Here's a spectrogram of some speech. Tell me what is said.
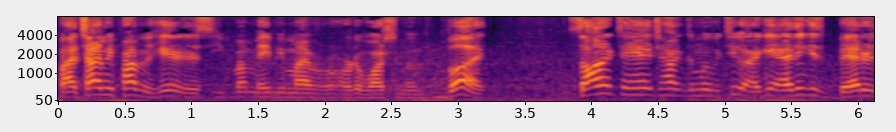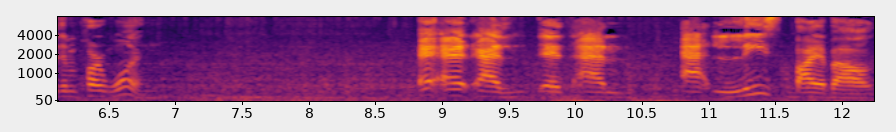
by the time you probably hear this, you maybe might already watch the movie. But Sonic the Hedgehog, the movie too, again, I think it's better than part one. And at, least by about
